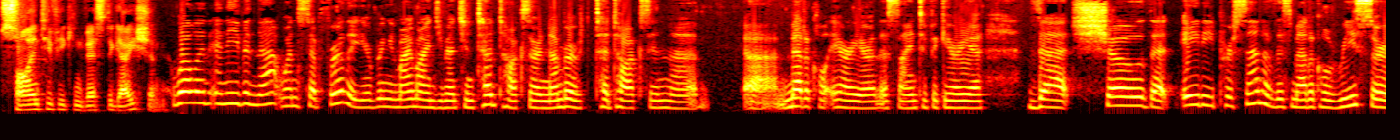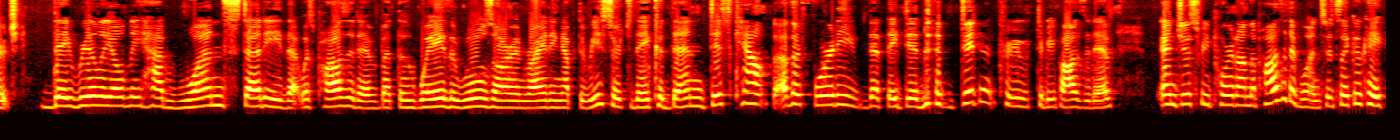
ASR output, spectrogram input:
scientific investigation? Well, and, and even that one step further, you're bringing my mind. You mentioned TED Talks. There are a number of TED Talks in the uh, medical area, or the scientific area, that show that 80% of this medical research, they really only had one study that was positive, but the way the rules are in writing up the research, they could then discount the other 40 that they did that didn't prove to be positive and just report on the positive ones. It's like, okay,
